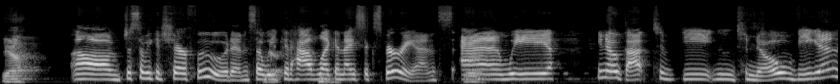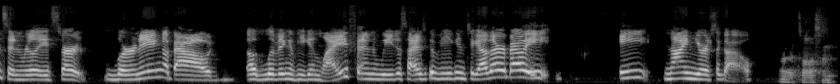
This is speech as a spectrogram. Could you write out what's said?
Yeah. Um, just so we could share food and so yeah. we could have like a nice experience. Yeah. And we, you know, got to be to know vegans and really start learning about uh, living a vegan life. And we decided to go vegan together about eight eight, nine years ago. Oh, that's awesome.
